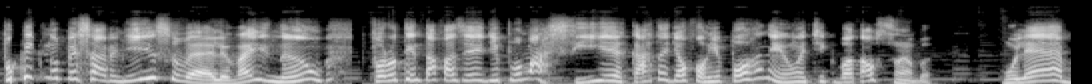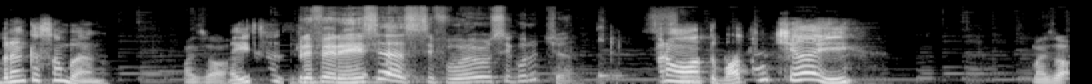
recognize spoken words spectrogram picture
Por que, que não pensaram nisso, velho? Mas não. Foram tentar fazer diplomacia, carta de alforria, porra nenhuma. Tinha que botar o samba. Mulher branca sambando. Mas, ó. É isso? De preferência, se for, eu seguro o Tchan. Pronto, Sim. bota um Tchan aí. Mas, ó,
